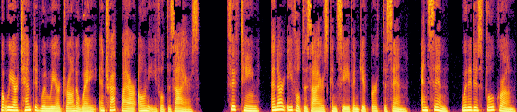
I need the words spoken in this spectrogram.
But we are tempted when we are drawn away and trapped by our own evil desires. 15 Then our evil desires conceive and give birth to sin, and sin, when it is full grown,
